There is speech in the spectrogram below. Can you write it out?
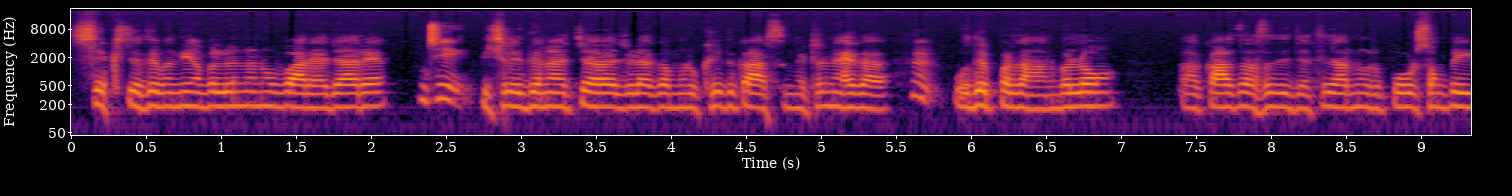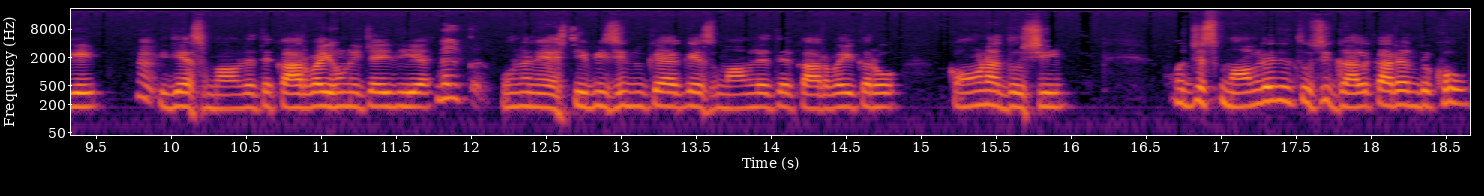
ਸਿੱਖ ਜਥੇਬੰਦੀਆਂ ਵੱਲੋਂ ਇਹਨਾਂ ਨੂੰ ਉਭਾਰਿਆ ਜਾ ਰਿਹਾ। ਜੀ। ਪਿਛਲੇ ਦਿਨਾਂ 'ਚ ਜਿਹੜਾ ਗਾ ਮਨੁੱਖੀ ਅਧਿਕਾਰ ਸੰਗਠਨ ਹੈਗਾ। ਉਹਦੇ ਪ੍ਰਧਾਨ ਵੱਲੋਂ ਅਕਾਲ ਤਖਤ ਦੇ ਜਥੇਦਾਰ ਨੂੰ ਰਿਪੋਰਟ ਸੌਂਪੀ ਗਈ। ਕਿ ਜੇ ਇਸ ਮਾਮਲੇ ਤੇ ਕਾਰਵਾਈ ਹੋਣੀ ਚਾਹੀਦੀ ਹੈ ਉਹਨਾਂ ਨੇ ਐਸਜੀਪੀਸੀ ਨੂੰ ਕਿਹਾ ਕਿ ਇਸ ਮਾਮਲੇ ਤੇ ਕਾਰਵਾਈ ਕਰੋ। ਕੌਣ ਹੈ ਦੋਸ਼ੀ? ਹੁਣ ਜਿਸ ਮਾਮਲੇ ਦੀ ਤੁਸੀਂ ਗੱਲ ਕਰ ਰਹੇ ਹੋ ਦੇਖੋ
